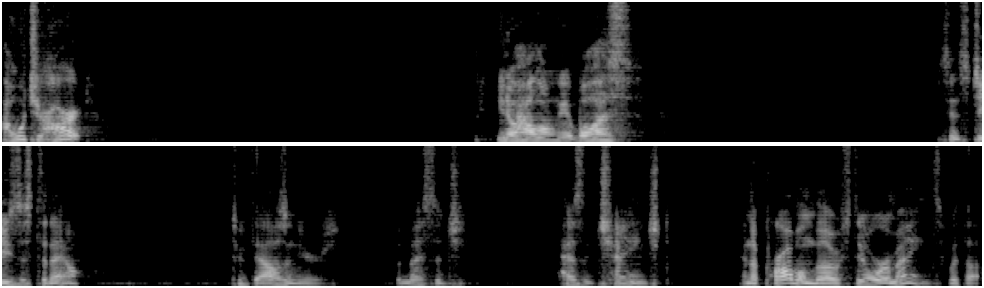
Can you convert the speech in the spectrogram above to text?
I want your heart. You know how long it was since Jesus to now? 2,000 years. The message hasn't changed. And the problem, though, still remains with us.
